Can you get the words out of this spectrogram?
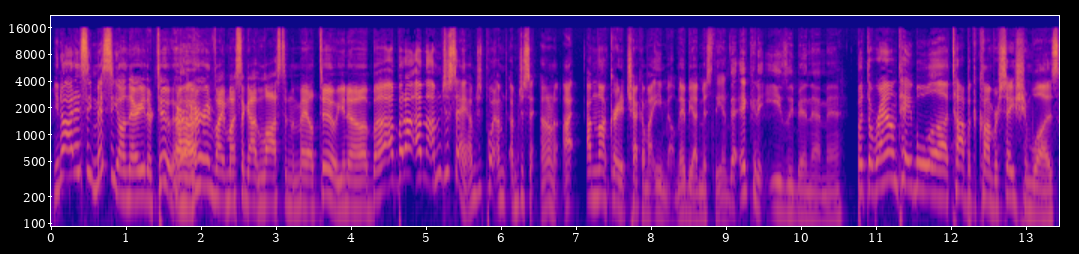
you know, I didn't see Missy on there either. Too, her, Uh-huh. her invite must have gotten lost in the mail too. You know, but but I, I'm, I'm just saying. I'm just point. I'm, I'm just saying. I don't know. I, I'm not great at checking my email. Maybe I missed the invite. It could have easily been that, man. But the roundtable uh, topic of conversation was,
